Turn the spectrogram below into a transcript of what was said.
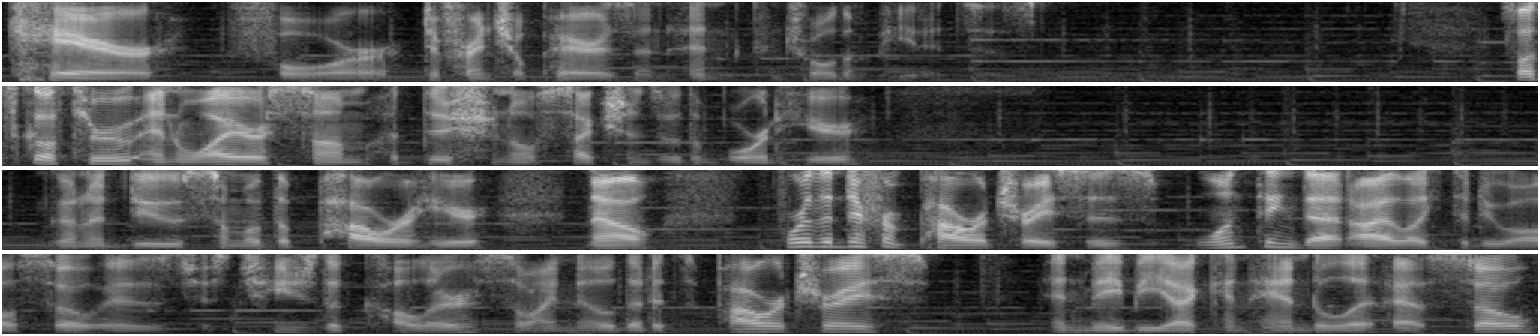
care for differential pairs and, and controlled impedances. So let's go through and wire some additional sections of the board here. I'm going to do some of the power here. Now, for the different power traces, one thing that I like to do also is just change the color so I know that it's a power trace and maybe I can handle it as so.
